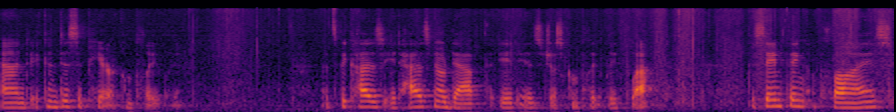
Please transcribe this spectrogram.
And it can disappear completely. It's because it has no depth, it is just completely flat. The same thing applies,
